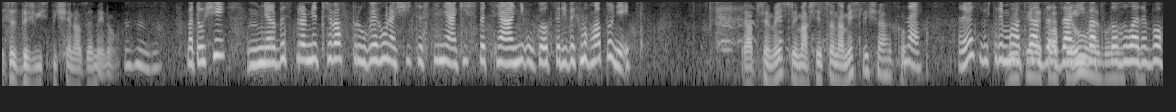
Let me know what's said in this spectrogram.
se zdržují spíše na zemi. No. Matouši, měl bys pro mě třeba v průběhu naší cesty nějaký speciální úkol, který bych mohla plnit? Já přemýšlím, máš něco na mysli, Šárko? Ne. Já nevím, jestli bych tady mohla třeba nesla z- pilu zadívat nebo tohle, něco? nebo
